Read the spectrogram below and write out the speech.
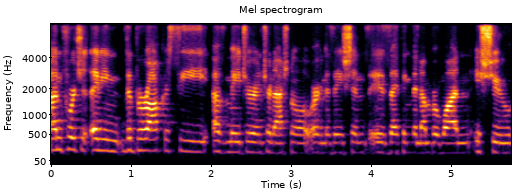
unfortunately, I mean, the bureaucracy of major international organizations is, I think, the number one issue.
